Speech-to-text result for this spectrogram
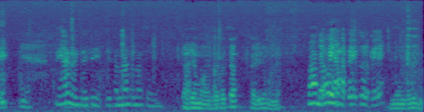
ปแล้วอะไรกาไปสิคนนี้แกจะป้อนไอ้โ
